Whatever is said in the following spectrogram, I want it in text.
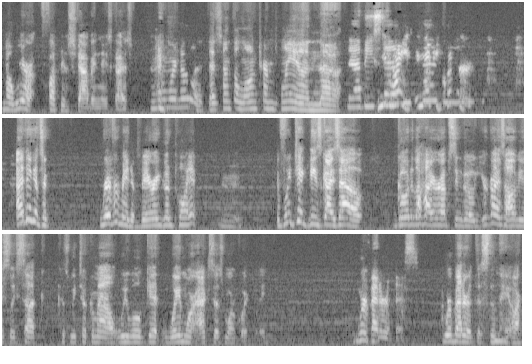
No, we are fucking stabbing these guys. No, we're not. That's not the long term plan. Uh, Stabby, stabby. right. It might be quicker. I think it's a. River made a very good point. mm, If we take these guys out, go to the higher ups and go, your guys obviously suck because we took them out, we will get way more access more quickly. We're better at this. We're better at this than they are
